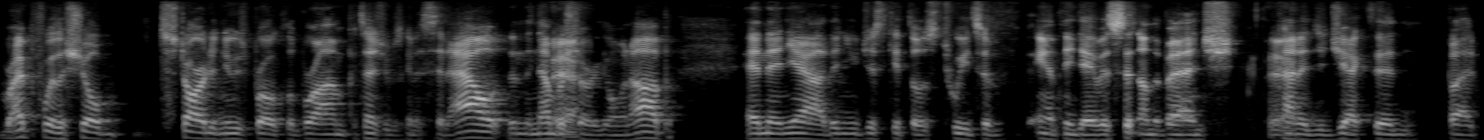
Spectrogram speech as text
right before the show started, news broke LeBron potentially was going to sit out. Then the numbers yeah. started going up, and then yeah, then you just get those tweets of Anthony Davis sitting on the bench, yeah. kind of dejected. But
